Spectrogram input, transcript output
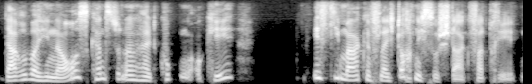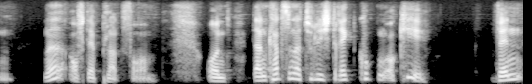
darüber hinaus kannst du dann halt gucken, okay, ist die Marke vielleicht doch nicht so stark vertreten? Ne, auf der Plattform. Und dann kannst du natürlich direkt gucken, okay, wenn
